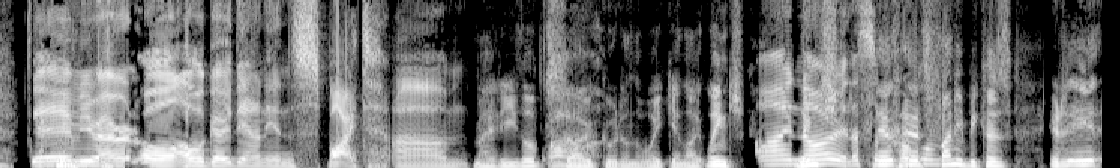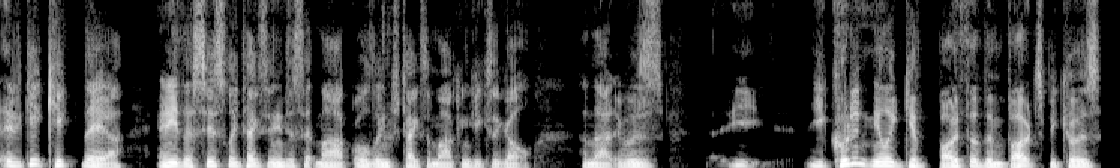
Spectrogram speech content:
Damn you, Aaron Hall. I will go down in spite. Um, Mate, he looked so Oh. good on the weekend. Like Lynch, I know Lynch- that's the it- problem. It's funny because it it it'd get kicked there, and either Sicily takes an intercept mark or Lynch takes a mark and kicks a goal. And that it was you, you couldn't nearly give both of them votes because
